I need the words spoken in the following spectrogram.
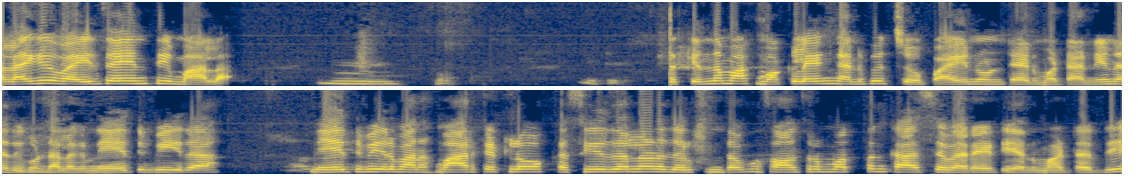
అలాగే వైజయంతి మాల. కింద మాకు మొక్కలేం కనిపించవు. పైన ఉంటాయి అనమాట అన్ని నదిగుండ అలాగే నేతి బీర. నేతి బీర మనకు మార్కెట్లో ఒక సీజన్లోనే దొరుకుతుంటాం సంవత్సరం మొత్తం కాసే వెరైటీ అన్నమాట అది.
